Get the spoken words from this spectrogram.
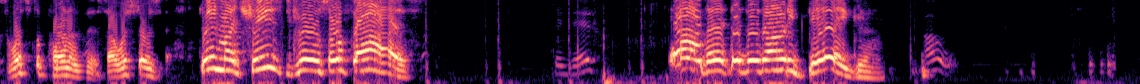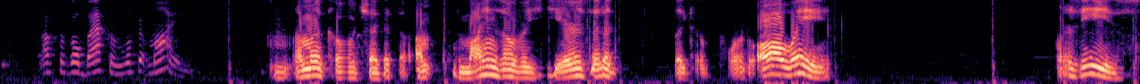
So what's the point of this? I wish there was. Dude, my trees grew so fast. They did? Yeah, they're they're, they're already big. Oh. I have to go back and look at mine. I'm gonna go check it though. I'm the mine's over here. Is it a like a portal? Oh wait. What is these?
